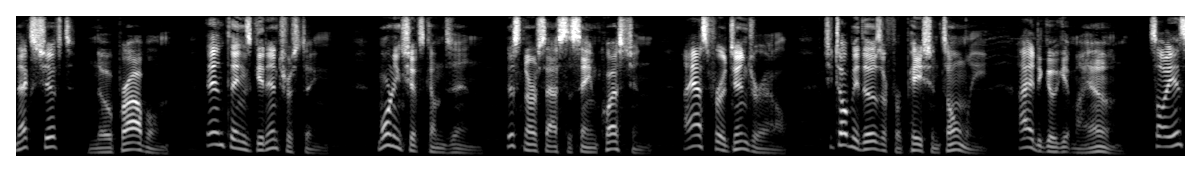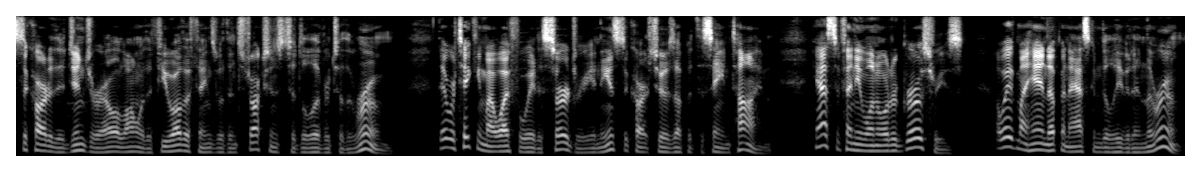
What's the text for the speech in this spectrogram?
Next shift, no problem. Then things get interesting. Morning shift comes in. This nurse asked the same question. I asked for a ginger ale. She told me those are for patients only. I had to go get my own. So I Instacarted a ginger ale along with a few other things with instructions to deliver to the room. They were taking my wife away to surgery, and the Instacart shows up at the same time. He asked if anyone ordered groceries. I waved my hand up and asked him to leave it in the room.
